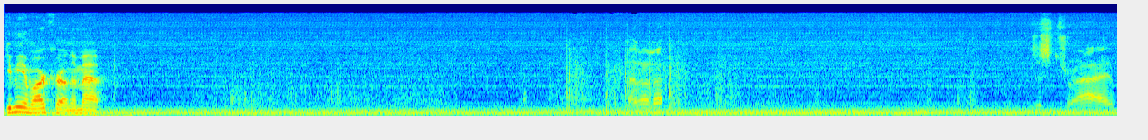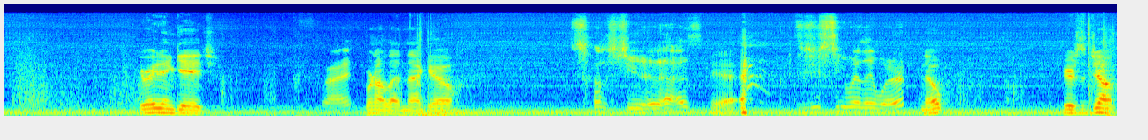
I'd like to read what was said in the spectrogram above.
give me a marker on the map. I don't know. Just drive, Get ready to engage. right? We're not letting that go. Some shoot at us. Yeah. Did you see where they were? nope. Here's the jump.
